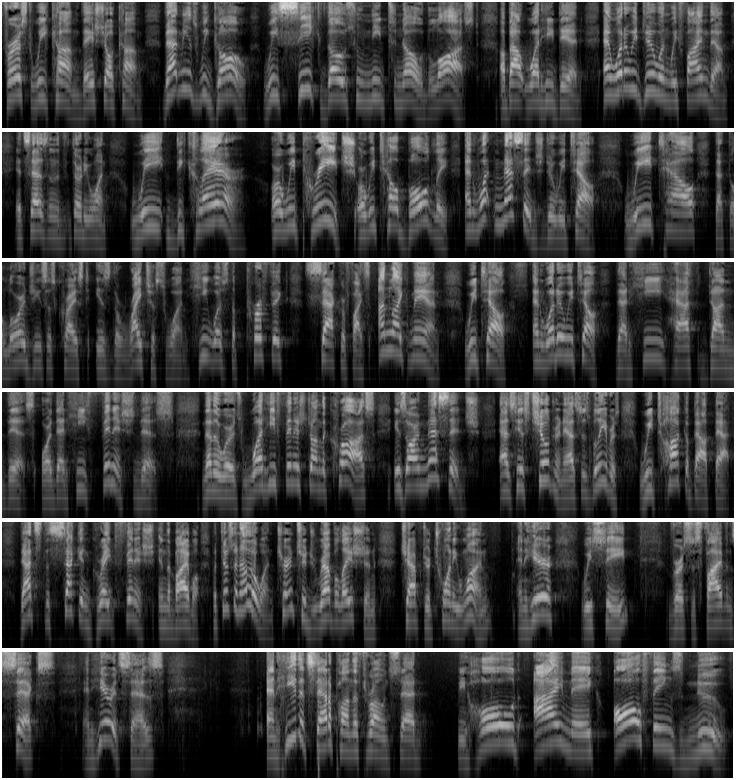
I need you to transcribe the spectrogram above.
First we come, they shall come. That means we go. We seek those who need to know, the lost, about what he did. And what do we do when we find them? It says in 31, we declare, or we preach, or we tell boldly. And what message do we tell? We tell that the Lord Jesus Christ is the righteous one. He was the perfect sacrifice. Unlike man, we tell. And what do we tell? That he hath done this, or that he finished this. In other words, what he finished on the cross is our message as his children, as his believers. We talk about that. That's the second great finish in the Bible. But there's another one. Turn to Revelation chapter 21, and here we see verses 5 and 6. And here it says, And he that sat upon the throne said, Behold, I make all things new.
